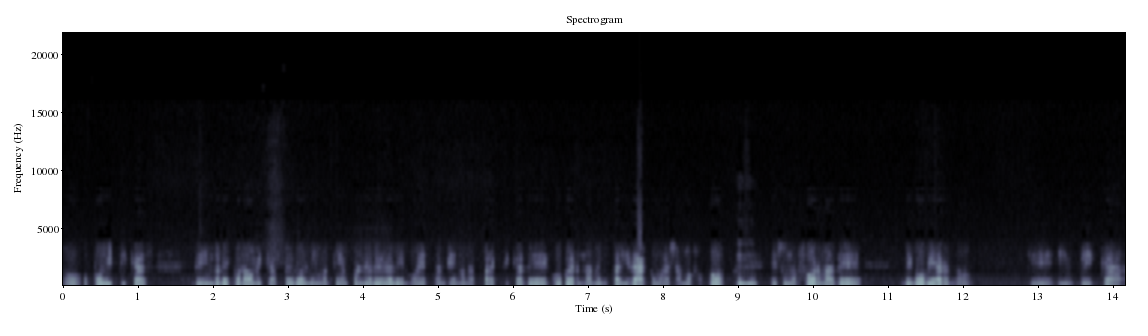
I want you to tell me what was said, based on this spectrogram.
o políticas de índole económica, pero al mismo tiempo el neoliberalismo es también una práctica de gubernamentalidad, como la llamó Foucault. Es una forma de, de gobierno que implica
